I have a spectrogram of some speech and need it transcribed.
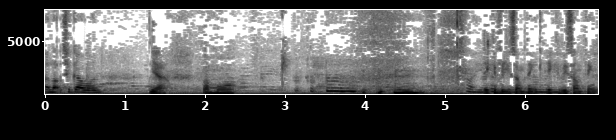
a lot to go on. Yeah. One more. Sorry, It could be something. It could be something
